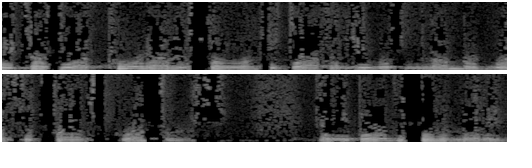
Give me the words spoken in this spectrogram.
because he had poured out his soul unto death, and he was numbered with the transgressors. And he bore the sin of many,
